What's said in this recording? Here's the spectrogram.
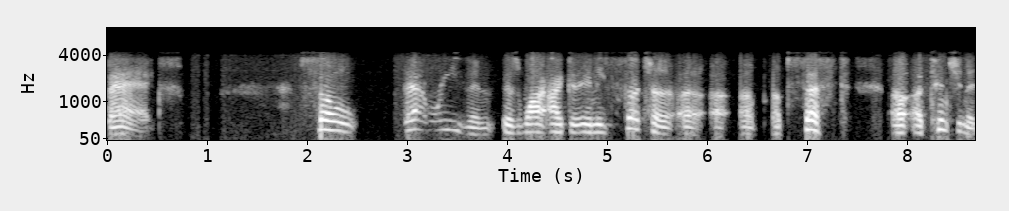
bags. So that reason is why I can, and he's such a, a, a, obsessed uh, attention to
